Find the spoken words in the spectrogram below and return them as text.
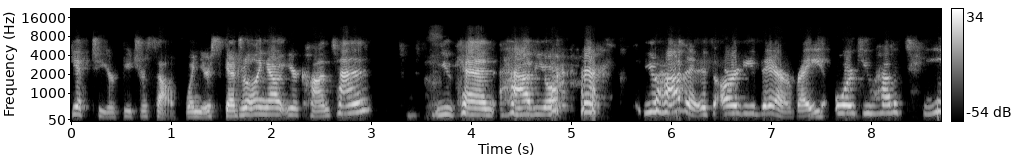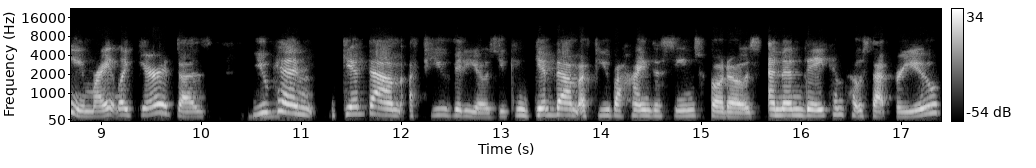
gift to your future self. When you're scheduling out your content, you can have your, you have it, it's already there, right? Or if you have a team, right? Like Jarrett does, you can give them a few videos, you can give them a few behind the scenes photos, and then they can post that for you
